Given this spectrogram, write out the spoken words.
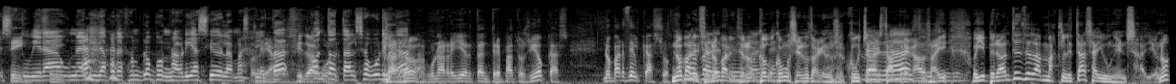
Si tuviera una herida, por ejemplo, pues no habría sido de la mascleta, con alguna- total seguridad. Alguna reyerta entre patos y ocas. No parece el caso. No parece, no parece. ¿no? ¿Cómo, cómo se nota que nos escuchan? Están pegados Sí, ahí. sí, sí. Oye, pero antes de las mascletas hay un ensayo, ¿no?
